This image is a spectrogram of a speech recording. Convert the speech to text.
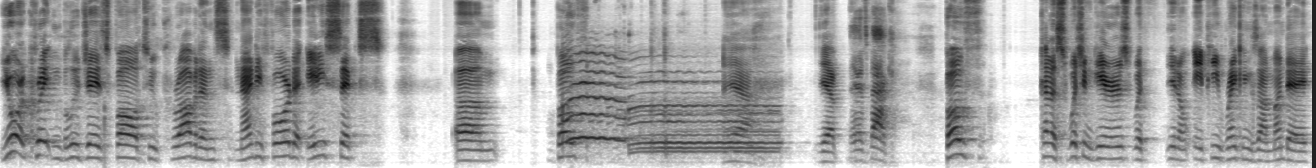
your Creighton Blue Jays fall to Providence, ninety-four to eighty-six. Um, both. Yeah. Yep. There it's back. Both kind of switching gears with you know AP rankings on Monday,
